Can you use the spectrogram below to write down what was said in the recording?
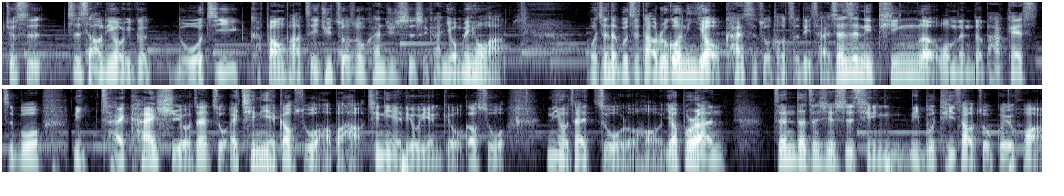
就是至少你有一个逻辑方法，自己去做做看，去试试看有没有啊？我真的不知道。如果你有开始做投资理财，甚至你听了我们的 podcast 直播，你才开始有在做，哎，请你也告诉我好不好？请你也留言给我，告诉我你有在做了哈。要不然，真的这些事情你不提早做规划，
